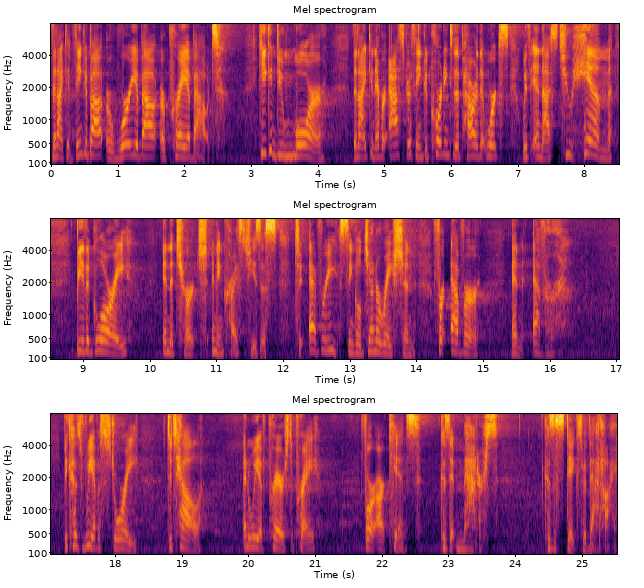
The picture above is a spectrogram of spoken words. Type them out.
than I can think about or worry about or pray about. He can do more than I can ever ask or think according to the power that works within us. To Him be the glory in the church and in Christ Jesus to every single generation forever and ever. Because we have a story to tell and we have prayers to pray for our kids because it matters, because the stakes are that high.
